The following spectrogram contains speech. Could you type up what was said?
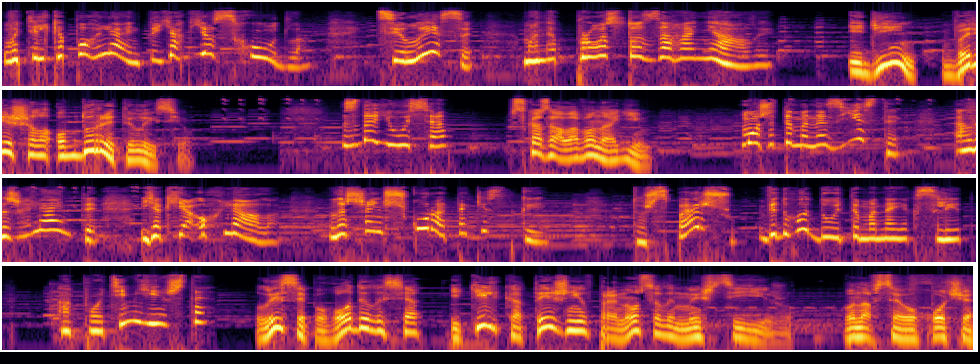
Ви тільки погляньте, як я схудла. Ці лиси мене просто заганяли. І дінь вирішила обдурити лисів. Здаюся, Сказала вона їм. можете мене з'їсти, але ж гляньте, як я охляла, лишень шкура та кістки. Тож спершу відгодуйте мене як слід, а потім їжте. Лиси погодилися і кілька тижнів приносили мишці їжу. Вона все охоче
